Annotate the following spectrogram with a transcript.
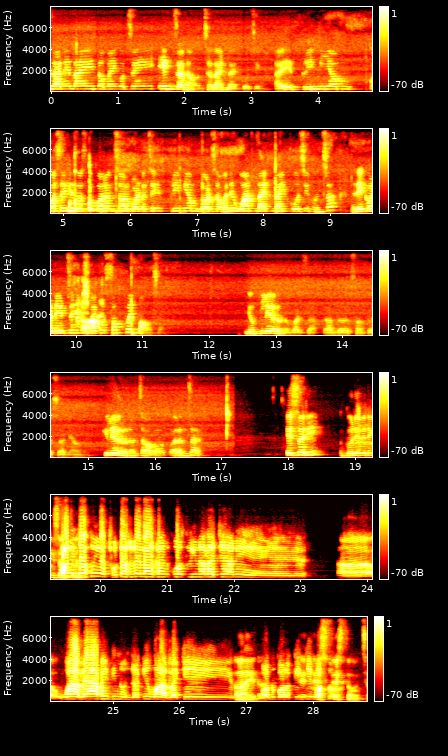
जानेलाई तपाईँको चाहिँ एकजना हुन्छ लाइफ लाइन कोचिङ है प्रिमियम कसैले जस्तो करण सरबाट चाहिँ प्रिमियम गर्छ भने वान लाइफ लाइन कोचिङ हुन्छ रेकर्डेड चाहिँ तपाईँको सबै पाउँछ। यो क्लियर हुनुपर्छ हाम्रो सन्तोष सरले आउनु। क्लियर हुनुहुन्छ अब करण सर? यसरी गुड इभिनिङ सन्तोष। यो छुट्टा छुट्टै लाइफलाइन कोच लिनलाई चाहिँ अनि अँ, उहाँहरूले आफै दिनुहुन्छ कि उहाँहरूलाई केही होइन। गर्नु पर्यो कि के यस- कस्तो? यस्तो हुन्छ।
